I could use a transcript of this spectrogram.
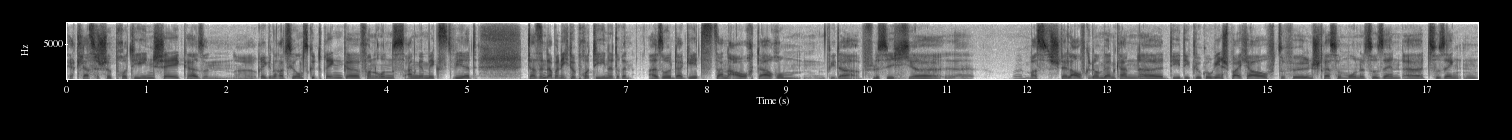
der klassische Proteinshake, also ein äh, Regenerationsgetränk äh, von uns angemixt wird. Da sind aber nicht nur Proteine drin. Also da geht es dann auch darum, wieder flüssig äh, was schnell aufgenommen werden kann, äh, die, die Glykogenspeicher aufzufüllen, Stresshormone zu, sen äh, zu senken.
